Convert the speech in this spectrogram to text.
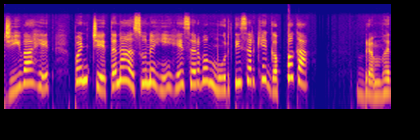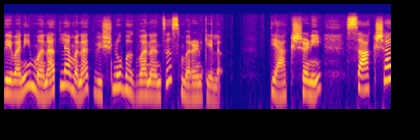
जीव आहेत पण चेतना असूनही हे सर्व मूर्तीसारखे गप्प का? ब्रह्मदेवानी मनातल्या मनात विष्णू भगवानांचं स्मरण केलं. त्या क्षणी साक्षात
